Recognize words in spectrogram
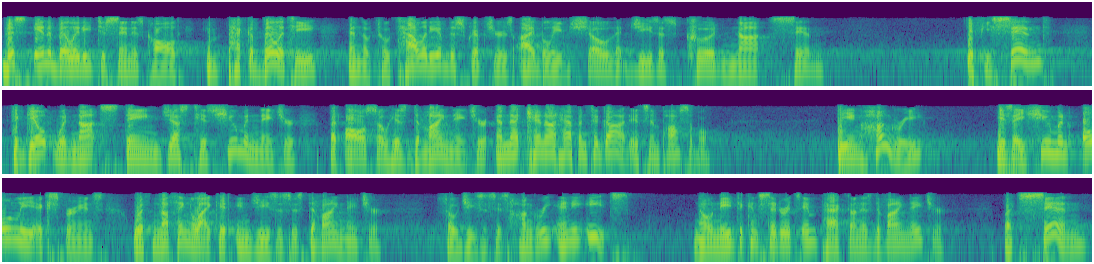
This inability to sin is called impeccability, and the totality of the scriptures, I believe, show that Jesus could not sin. If he sinned, the guilt would not stain just his human nature, but also his divine nature, and that cannot happen to God. It's impossible. Being hungry is a human only experience with nothing like it in Jesus' divine nature. So Jesus is hungry and he eats. No need to consider its impact on his divine nature. But sin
